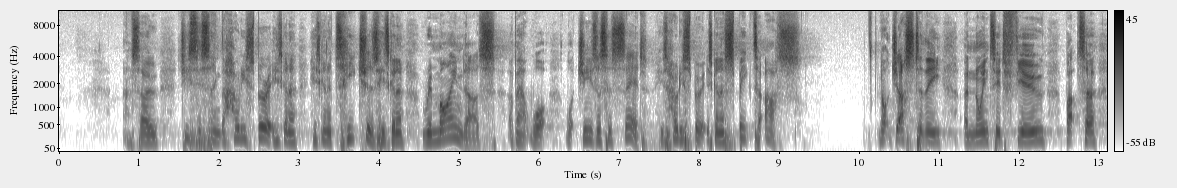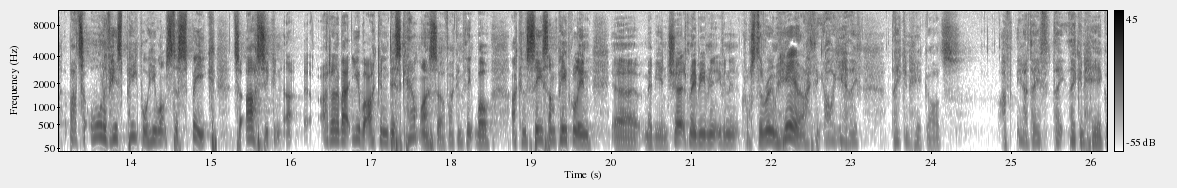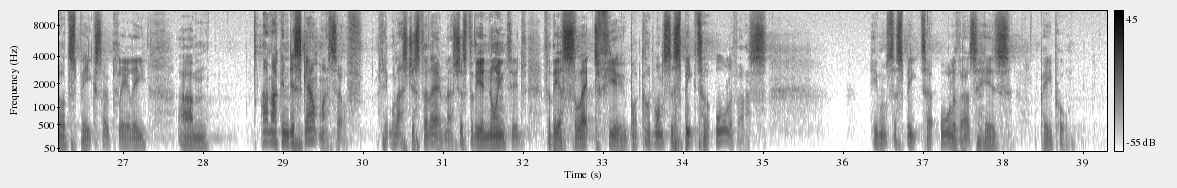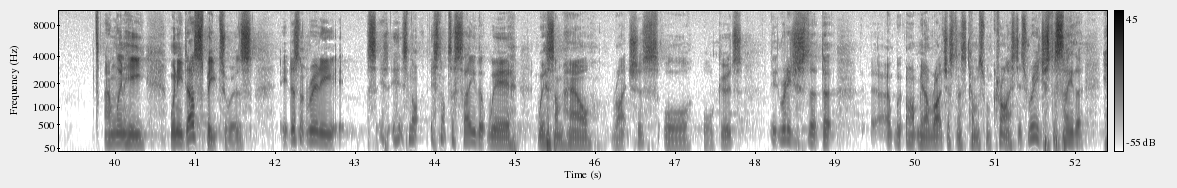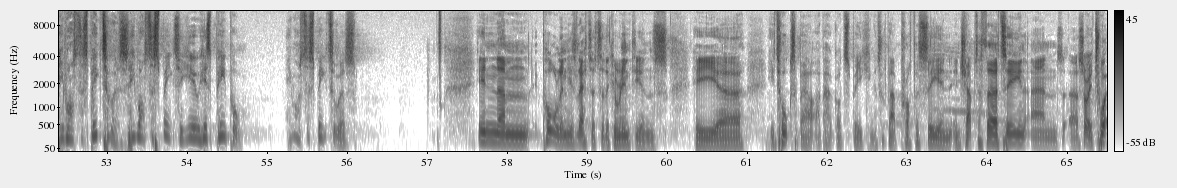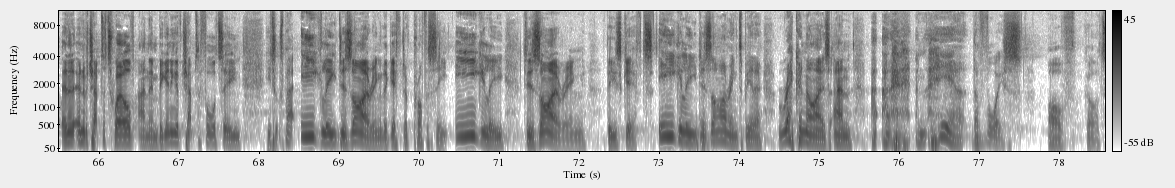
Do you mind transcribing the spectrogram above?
And so Jesus is saying the Holy Spirit, he's going he's to teach us, he's going to remind us about what, what Jesus has said. His Holy Spirit is going to speak to us not just to the anointed few, but to, but to all of his people. He wants to speak to us. You can, uh, I don't know about you, but I can discount myself. I can think, well, I can see some people in, uh, maybe in church, maybe even, even across the room here, and I think, oh, yeah, they they can hear God's. I've, you know, they they, can hear God speak so clearly. Um, and I can discount myself. I think, well, that's just for them. That's just for the anointed, for the select few. But God wants to speak to all of us. He wants to speak to all of us, his people. And when he, when he does speak to us, it doesn't really, it's not, it's not to say that we're, we're somehow righteous or, or good. It really just that, that uh, I mean, our righteousness comes from Christ. It's really just to say that he wants to speak to us. He wants to speak to you, his people. He wants to speak to us. In um, Paul, in his letter to the Corinthians, he, uh, he talks about, about God speaking. He talks about prophecy in, in chapter 13 and, uh, sorry, tw- end of chapter 12 and then beginning of chapter 14. He talks about eagerly desiring the gift of prophecy, eagerly desiring these gifts, eagerly desiring to be able to recognize and, and hear the voice of God.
